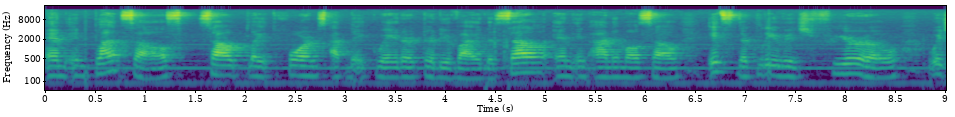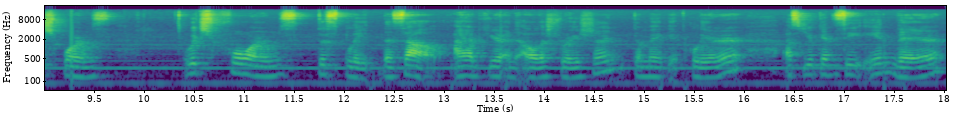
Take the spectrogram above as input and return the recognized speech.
And in plant cells, cell plate forms at the equator to divide the cell and in animal cell, it's the cleavage furrow which forms which forms to split the cell. I have here an illustration to make it clearer. As you can see in there,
